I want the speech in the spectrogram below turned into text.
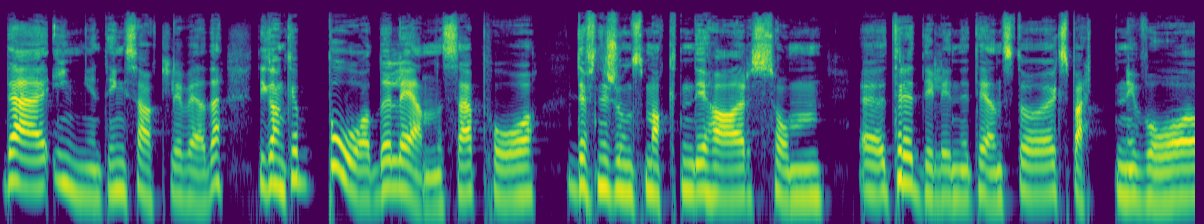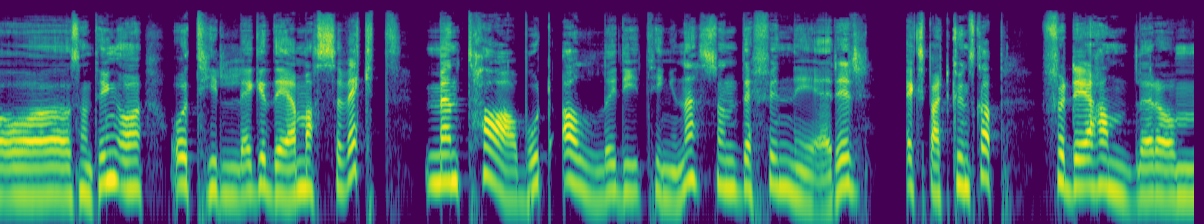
Det er ingenting saklig ved det. De kan ikke både lene seg på definisjonsmakten de har som eh, tredjelinjetjeneste og ekspertnivå og sånne ting, og, og tillegge det masse vekt. Men ta bort alle de tingene som definerer ekspertkunnskap. For det handler om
